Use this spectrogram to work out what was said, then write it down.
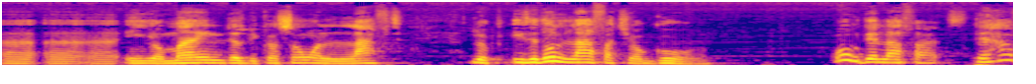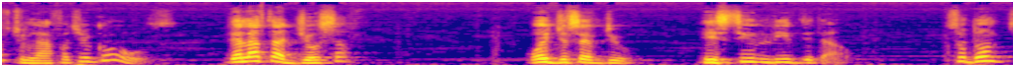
uh, uh, uh, in your mind just because someone laughed. Look, if they don't laugh at your goal, what would they laugh at? They have to laugh at your goals. They laughed at Joseph. What did Joseph do? He still lived it out. So don't.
